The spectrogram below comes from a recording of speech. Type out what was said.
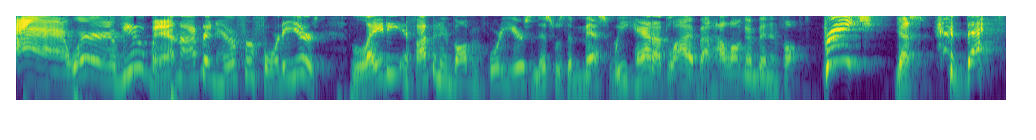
ah, where have you been? I've been here for 40 years. Lady, if I've been involved in 40 years and this was the mess we had, I'd lie about how long I've been involved. Preach! Yes. That's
